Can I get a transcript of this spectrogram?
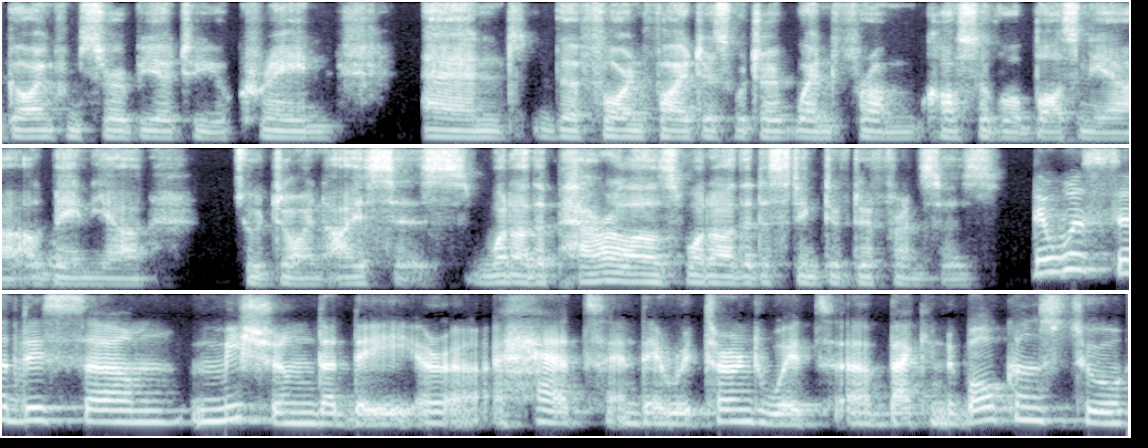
going from Serbia to Ukraine, and the foreign fighters which went from Kosovo, Bosnia, Albania to join ISIS. What are the parallels? What are the distinctive differences? There was uh, this um, mission that they uh, had and they returned with uh, back in the Balkans to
